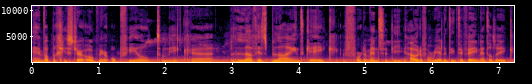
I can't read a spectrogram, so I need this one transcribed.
en wat me gisteren ook weer opviel toen ik uh, Love is Blind keek. Voor de mensen die houden van reality tv, net als ik.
